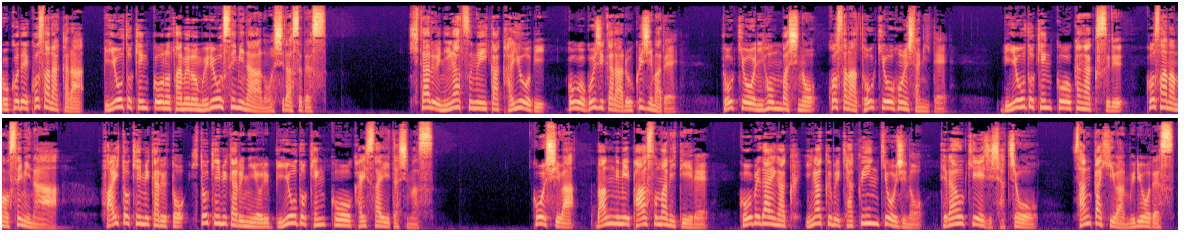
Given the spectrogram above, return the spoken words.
ここでコサナから美容と健康のための無料セミナーのお知らせです来たる2月6日火曜日午後5時から6時まで東京日本橋のコサナ東京本社にて美容と健康を科学するコサナのセミナーファイトケミカルとヒトケミカルによる美容と健康を開催いたします。講師は番組パーソナリティで神戸大学医学部客員教授の寺尾啓二社長。参加費は無料です。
